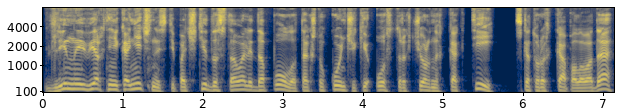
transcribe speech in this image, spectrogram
Длинные верхние конечности почти доставали до пола, так что кончики острых черных когтей, с которых капала вода,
